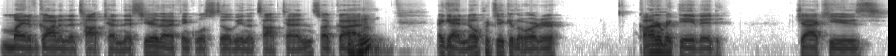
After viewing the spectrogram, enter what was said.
might have gone in the top 10 this year that I think will still be in the top 10. So I've got mm-hmm. again, no particular order. Connor McDavid, Jack Hughes,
